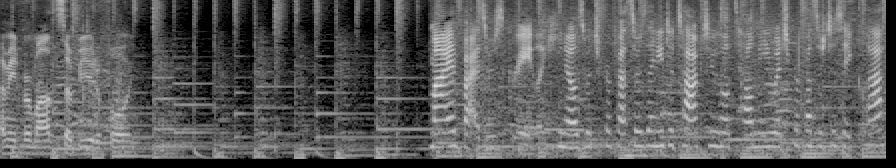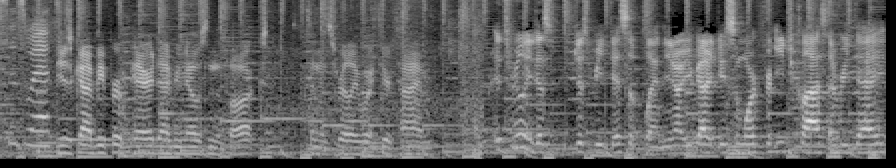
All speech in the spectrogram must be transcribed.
I mean, Vermont's so beautiful. My is great. Like he knows which professors I need to talk to. He'll tell me which professors to take classes with. You just gotta be prepared to have your nose in the books, and it's really worth your time. It's really just just be disciplined. You know, you got to do some work for each class every day.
